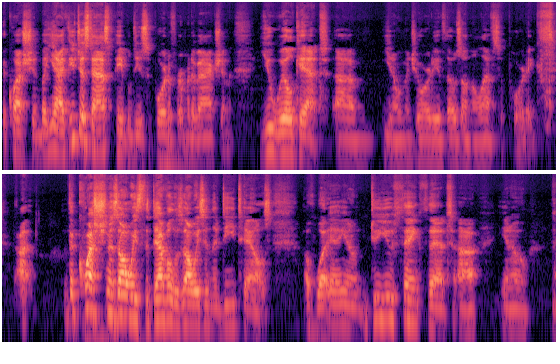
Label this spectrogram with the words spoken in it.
the question. But yeah, if you just ask people, do you support affirmative action, you will get, um, you know, a majority of those on the left supporting. Uh, the question is always the devil is always in the details of what you know. Do you think that uh, you know uh,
